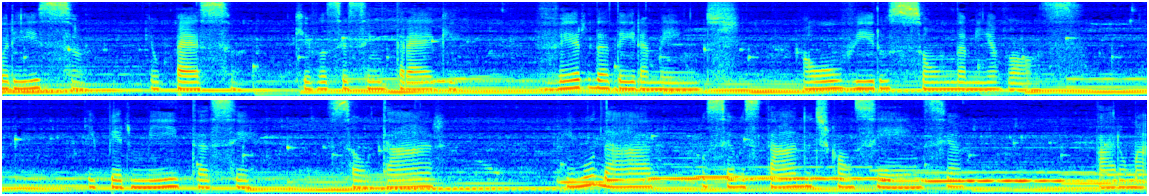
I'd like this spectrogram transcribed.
Por isso, eu peço que você se entregue verdadeiramente ao ouvir o som da minha voz. E permita-se soltar e mudar o seu estado de consciência para uma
